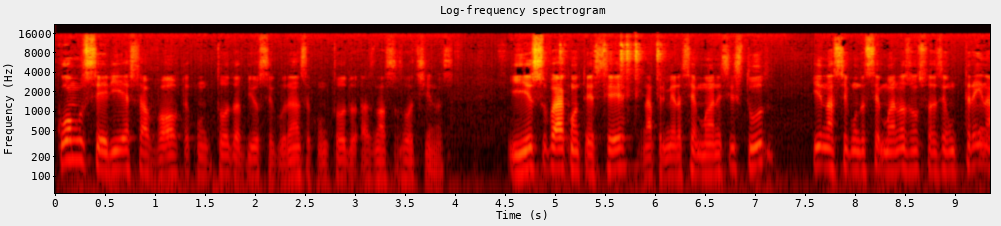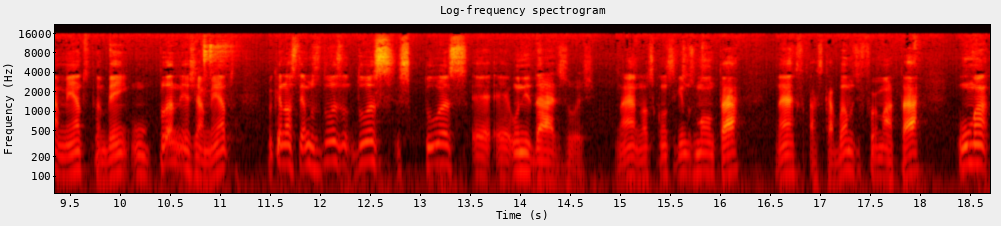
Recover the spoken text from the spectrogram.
como seria essa volta com toda a biossegurança, com todas as nossas rotinas. E isso vai acontecer na primeira semana, esse estudo, e na segunda semana nós vamos fazer um treinamento também, um planejamento, porque nós temos duas, duas, duas eh, eh, unidades hoje. Né? Nós conseguimos montar, né? acabamos de formatar, uma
